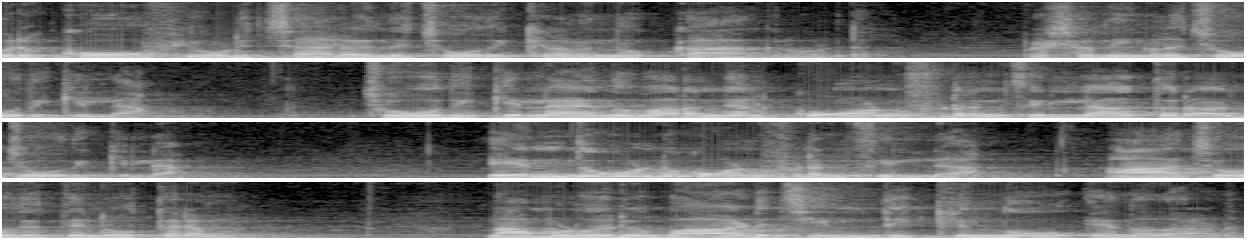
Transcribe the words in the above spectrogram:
ഒരു കോഫി കുടിച്ചാലോ എന്ന് ചോദിക്കണമെന്നൊക്കെ ആഗ്രഹമുണ്ട്. പക്ഷെ നിങ്ങൾ ചോദിക്കില്ല. ചോദിക്കില്ല എന്ന് പറഞ്ഞാൽ കോൺഫിഡൻസ് ഇല്ലാത്ത ഒരാൾ ചോദിക്കില്ല. എന്തുകൊണ്ട് കോൺഫിഡൻസ് ഇല്ല? ആ ചോദ്യത്തിന്റെ ഉത്തരം നമ്മൾ ഒരുപാട് ചിന്തിക്കുന്നു എന്നതാണ്.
